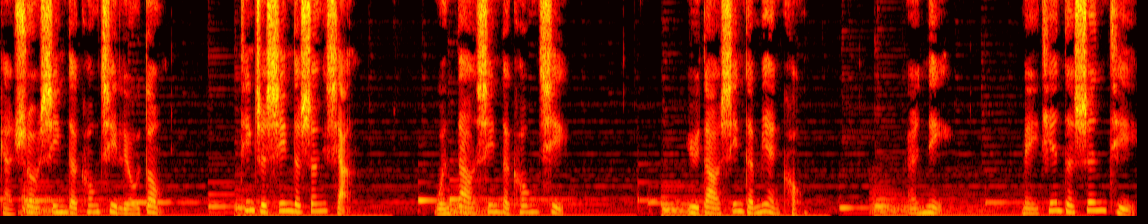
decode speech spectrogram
感受新的空气流动，听着新的声响，闻到新的空气，遇到新的面孔，而你。每天的身体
